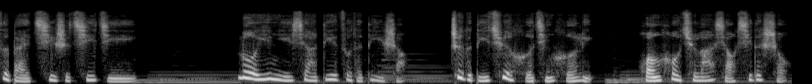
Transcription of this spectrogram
四百七十七集，洛英一下跌坐在地上，这个的确合情合理。皇后去拉小溪的手，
